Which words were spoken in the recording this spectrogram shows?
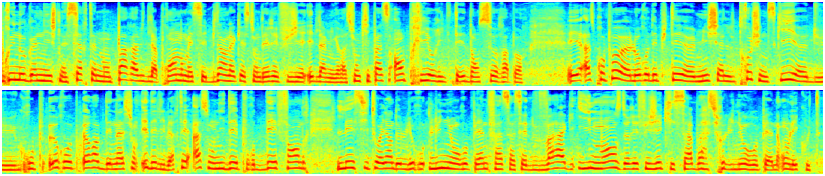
Bruno Gollnisch n'est certainement pas ravi de l'apprendre, mais c'est bien la question des réfugiés et de la migration qui passe en priorité dans ce rapport. Et à ce propos, euh, l'eurodéputé euh, Michel Troszczynski du groupe Europe des Nations et des Libertés a son idée pour défendre les citoyens de l'Union européenne face à cette vague immense de réfugiés qui s'abat sur l'Union européenne. On l'écoute.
